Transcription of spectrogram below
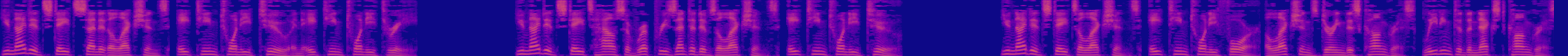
United States Senate elections, 1822 and 1823 United States House of Representatives elections, 1822 United States elections, 1824 elections during this Congress, leading to the next Congress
